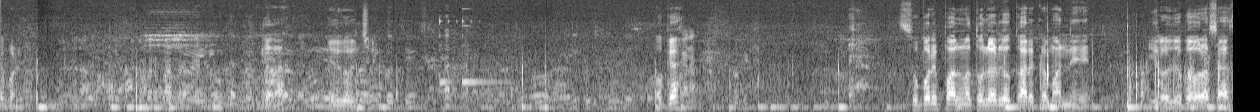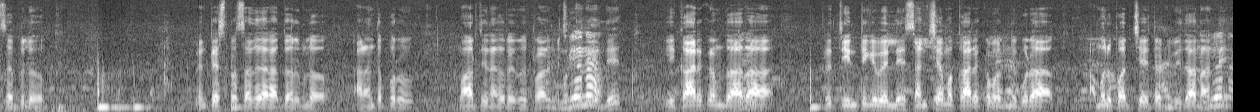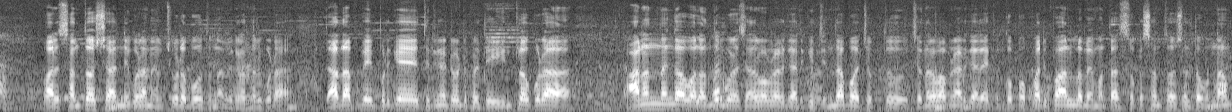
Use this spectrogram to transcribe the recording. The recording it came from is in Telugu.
చెప్పండి. దీని గురించి. ఓకే? సుపరిపాలన తొలడుగు కార్యక్రమాన్ని ఈరోజు గౌరవ శాసనసభ్యులు వెంకటేశ్వర ప్రసాద్ గారి ఆధ్వర్యంలో అనంతపురం మారుతి నగర్ ఈరోజు ప్రారంభించడం జరిగింది. ఈ కార్యక్రమం ద్వారా ప్రతి ఇంటికి వెళ్ళి సంక్షేమ కార్యక్రమాన్ని కూడా అమలు పరిచేటువంటి విధానాన్ని వారి సంతోషాన్ని కూడా మేము చూడబోతున్నాం ఇక్కడందరూ కూడా. దాదాపుగా ఇప్పటికే తిరిగినటువంటి ప్రతి ఇంట్లో కూడా ఆనందంగా వాళ్ళందరూ కూడా చంద్రబాబు నాయుడు గారికి జిందాబాద్ చెప్తూ చంద్రబాబు నాయుడు గారి యొక్క గొప్ప పరిపాలనలో మేమంతా సుఖ సంతోషాలతో ఉన్నాం.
